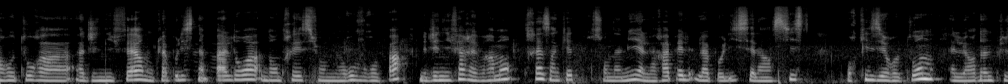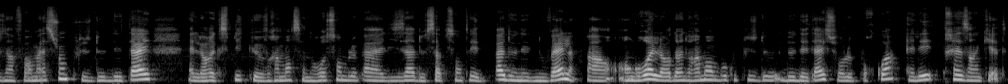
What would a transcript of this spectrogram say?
retour à, à, Jennifer. Donc la police n'a pas le droit d'entrer si on ne rouvre pas. Mais Jennifer est vraiment très inquiète pour son amie. Elle rappelle la police, elle insiste pour qu'ils y retournent. Elle leur donne plus d'informations, plus de détails. Elle leur explique que vraiment ça ne ressemble pas à Lisa de s'absenter et de pas donner de nouvelles. en gros, elle leur donne vraiment beaucoup plus de, de détails sur le pourquoi elle est très inquiète.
